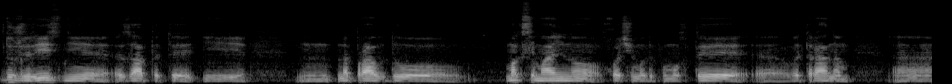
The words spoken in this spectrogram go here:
Дуже різні запити, і направду максимально хочемо допомогти е, ветеранам е,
